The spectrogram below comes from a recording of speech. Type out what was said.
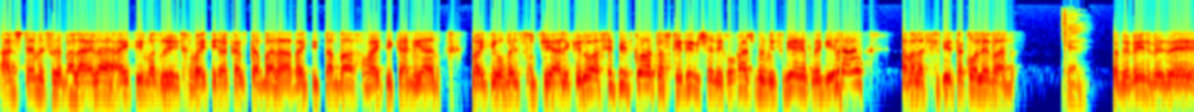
עד 12 בלילה, הייתי מדריך, והייתי רכז קבלה, והייתי טבח, והייתי קניין, והייתי עובד סוציאלי, כאילו עשיתי את כל התפקידים שלי, ממש במסגרת רגילה, אבל עשיתי את הכל לבד. כן. אתה מבין? וזה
